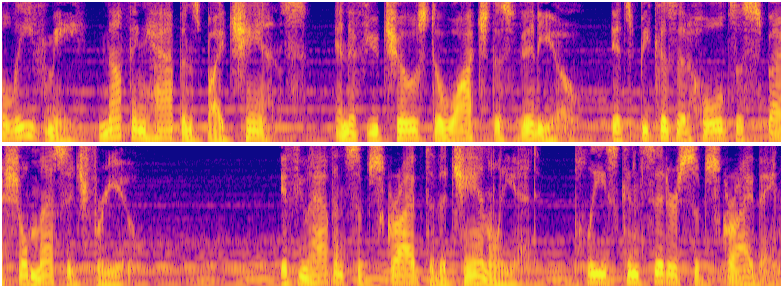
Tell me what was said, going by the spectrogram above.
Believe me, nothing happens by chance, and if you chose to watch this video, it's because it holds a special message for you. If you haven't subscribed to the channel yet, please consider subscribing.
